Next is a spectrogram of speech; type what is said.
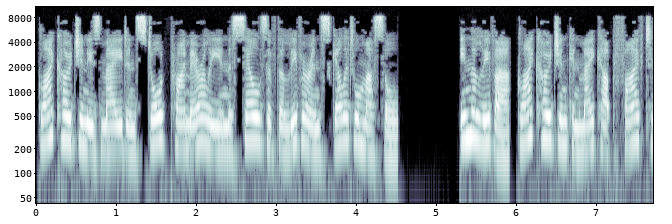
glycogen is made and stored primarily in the cells of the liver and skeletal muscle. In the liver, glycogen can make up 5 to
